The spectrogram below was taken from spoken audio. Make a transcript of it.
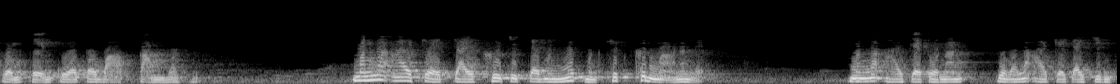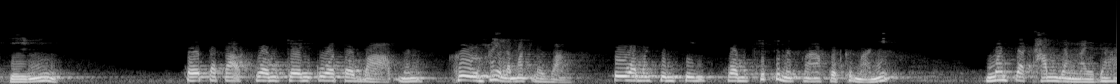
ความเกรงกลัวต่อบาปกรรมว่า มันละอายแก่ใจคือจิตใจมันนึกมันคิดขึ้นมานั่นแหละ มันละอายแก่ตัวนั้นเรียกว่าละอายแก่ใจจริงๆโอตปะความเกรงกลัวต่อบาปมันคือให้ระมัดระวัง ตัวมันจริง ๆ ความคิดที่มันปรากฏขึ้นมานี้ มันจะทำย่างไรได้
